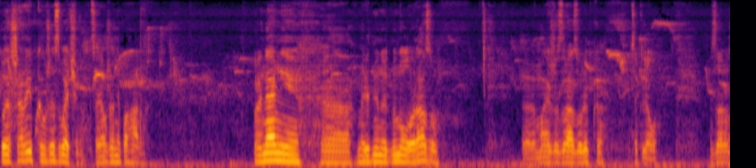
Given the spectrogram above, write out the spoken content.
Перша рибка вже з вечора, це вже непогано. Принаймні, е, на відміну від минулого разу, е, майже зразу рибка це кльово. Зараз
